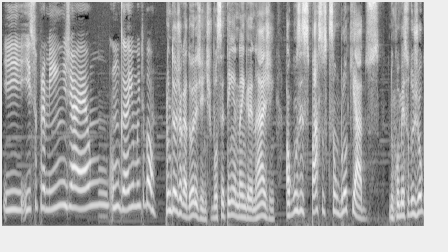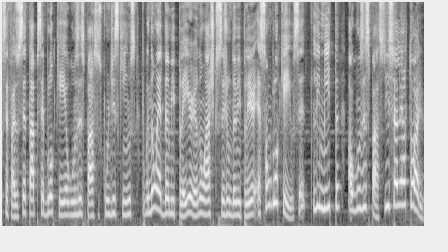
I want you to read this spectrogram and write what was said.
E isso para mim já é um, um ganho muito bom. Em dois jogadores, gente, você tem na engrenagem alguns espaços que são bloqueados. No começo do jogo, você faz o setup, você bloqueia alguns espaços com disquinhos. Não é dummy player, eu não acho que seja um dummy player, é só um bloqueio. Você limita alguns espaços. Isso é aleatório.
